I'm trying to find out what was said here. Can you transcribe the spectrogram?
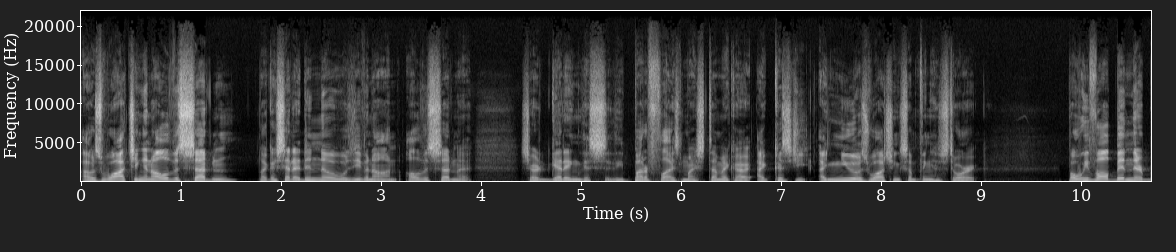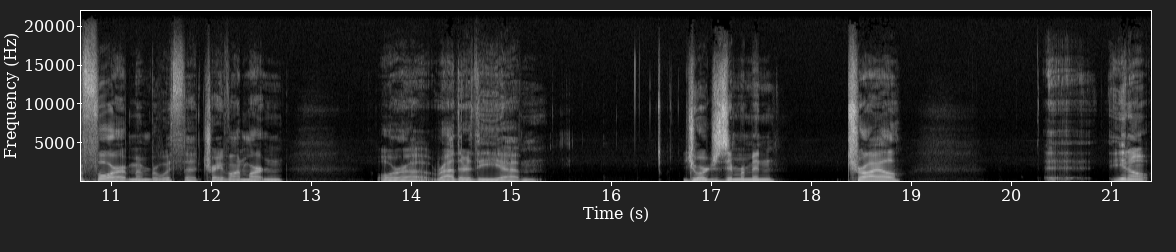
I was watching, and all of a sudden, like I said, I didn't know it was even on. All of a sudden, I started getting this the butterflies in my stomach. I because I, I, knew I was watching something historic. But we've all been there before. I remember with uh, Trayvon Martin, or uh, rather the um, George Zimmerman trial. Uh, you know,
